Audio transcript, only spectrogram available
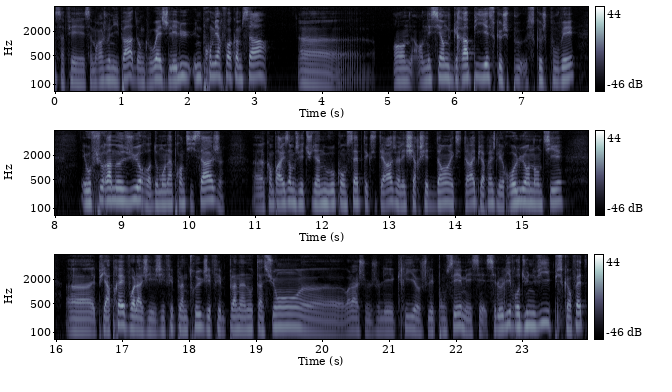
ça, fait, ça me rajeunit pas. Donc, ouais, je l'ai lu une première fois comme ça. En, en, essayant de grappiller ce que, je, ce que je pouvais. Et au fur et à mesure de mon apprentissage, euh, quand par exemple j'ai étudié un nouveau concept, etc., j'allais chercher dedans, etc. Et puis après, je l'ai relu en entier. Euh, et puis après, voilà, j'ai fait plein de trucs, j'ai fait plein d'annotations. Euh, voilà, je, l'ai écrit, je l'ai poncé, mais c'est le livre d'une vie, puisqu'en fait,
